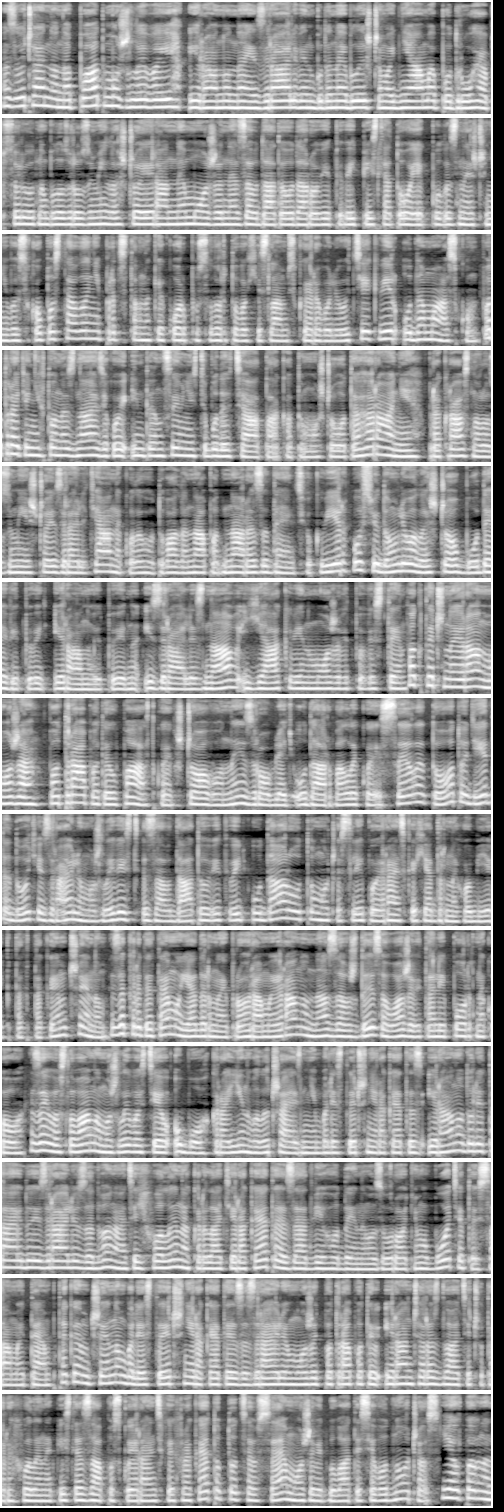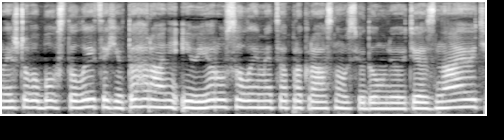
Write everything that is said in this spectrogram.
Звичайно, напад можливий Ірану на Ізраїль. Він буде найближчими днями. По-друге, абсолютно було зрозуміло, що Іран не може не завдати удару відповідь після того, як були знищені високопоставлені представники корпусу вартових ісламської революції Квір у Дамаску. По-третє, ніхто не знає, з якою інтенсивністю буде ця атака, тому що у Тегерані прекрасно розуміють, що ізраїльтяни, коли готували напад на резиденцію Квір, усвідомлювали, що буде відповідь Ірану. Відповідно, Ізраїль знав, як він може відповісти. Фактично, Іран може потрапити в пастку. Якщо вони зроблять удар великої сили, то тоді дадуть Ізраїлю можливість завдати у відповідь удару, у тому числі по іранських ядерних об'єктах. Таким чином закрити тему ядерної програми Ірану назавжди зауважив Віталій Портников. За його словами, можливості обох країн величезні балістичні ракети з Ірану долітають до Ізраїлю за 12 хвилин, а крилаті ракети за 2 години у зворотньому боці. Той самий темп. Таким чином, балістичні ракети з Ізраїлю можуть потрапити в Іран через 24 хвилини після запуску іранських ракет. Тобто, це все може відбуватися водночас. Я впевнений, що в обох столицях і в Тегерані, і в Єрусалимі це прекрасно усвідомлюють. Знають.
